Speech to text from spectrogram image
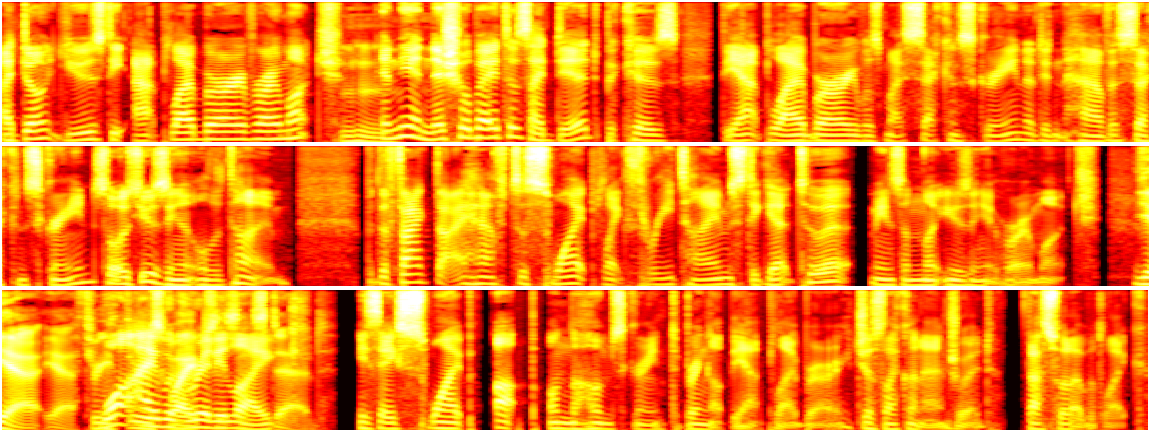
I don't use the app library very much. Mhm. In the initial betas, I did because the app library was my second screen. I didn't have a second screen, so I was using it all the time. But the fact that I have to swipe like three times to get to it means I'm not using it very much Yeah, yeah. Three. What three I would really like- instead. Is a swipe up on the home screen to bring up the app library, just like on Android. That's what I would like.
